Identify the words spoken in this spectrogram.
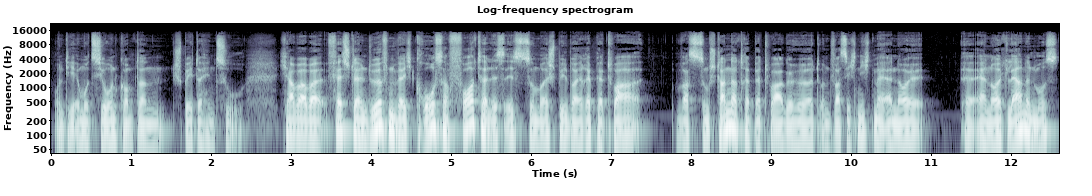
Und die Emotion kommt dann später hinzu. Ich habe aber feststellen dürfen, welch großer Vorteil es ist, zum Beispiel bei Repertoire, was zum Standardrepertoire gehört und was ich nicht mehr erneu, äh, erneut lernen muss,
